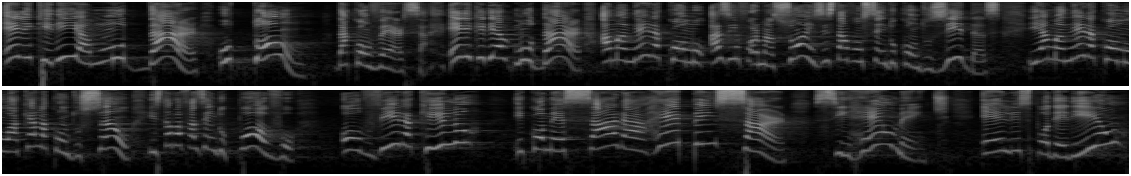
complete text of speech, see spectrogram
ele queria mudar o tom da conversa. Ele queria mudar a maneira como as informações estavam sendo conduzidas e a maneira como aquela condução estava fazendo o povo ouvir aquilo e começar a repensar se realmente eles poderiam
